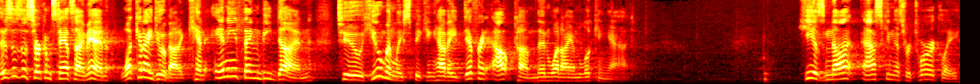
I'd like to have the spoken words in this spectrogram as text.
This is the circumstance I'm in. What can I do about it? Can anything be done to, humanly speaking, have a different outcome than what I am looking at? He is not asking this rhetorically.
